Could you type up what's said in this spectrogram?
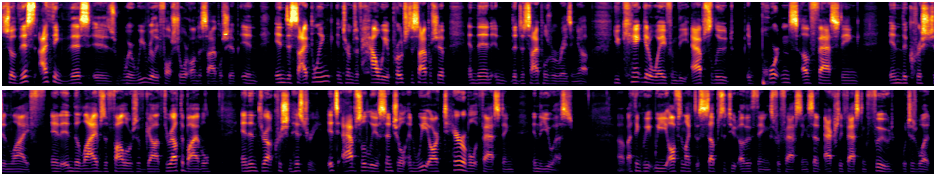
so this i think this is where we really fall short on discipleship in in discipling in terms of how we approach discipleship and then in the disciples we're raising up. You can't get away from the absolute importance of fasting in the christian life and in the lives of followers of god throughout the bible and then throughout christian history. It's absolutely essential and we are terrible at fasting in the us um, I think we, we often like to substitute other things for fasting instead of actually fasting food, which is what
